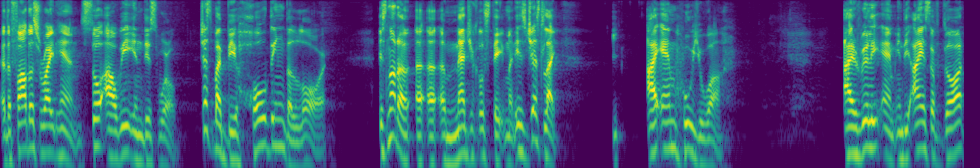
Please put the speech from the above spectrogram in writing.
at the Father's right hand, so are we in this world. Just by beholding the Lord, it's not a, a, a magical statement. It's just like, I am who you are. I really am. In the eyes of God,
